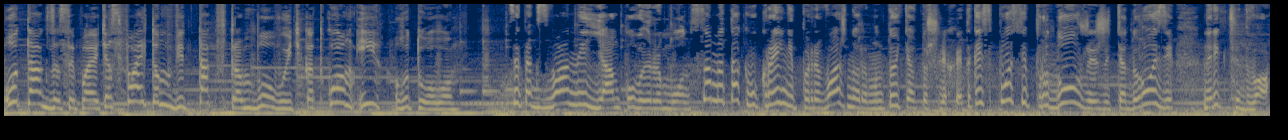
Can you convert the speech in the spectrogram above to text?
Отак засипають асфальтом, відтак втрамбовують катком і готово. Це так званий ямковий ремонт. Саме так в Україні переважно ремонтують автошляхи. Такий спосіб продовжує життя дорозі на рік чи два.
